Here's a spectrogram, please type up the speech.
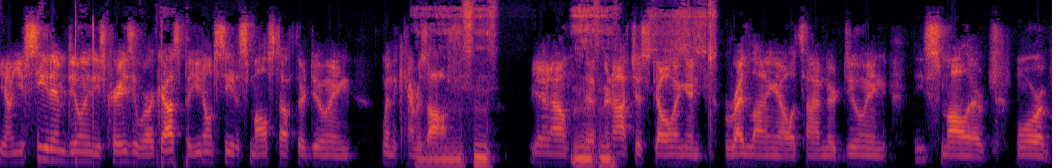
you know, you see them doing these crazy workouts, but you don't see the small stuff they're doing when the camera's off. Mm-hmm. You know, Mhm. if they're not just going and redlining all the time, they're doing these smaller, more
